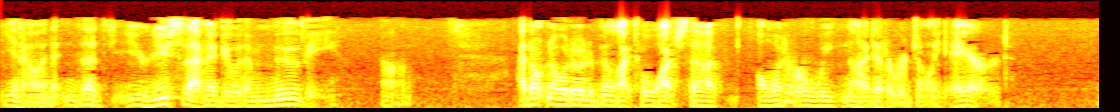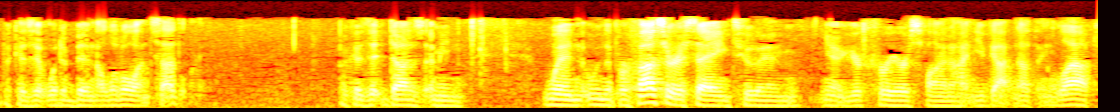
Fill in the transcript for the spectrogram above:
You know, and it, that you're used to that maybe with a movie. Um, I don't know what it would have been like to watch that on whatever weeknight it originally aired, because it would have been a little unsettling. Because it does, I mean, when when the professor is saying to him, you know, your career is finite and you've got nothing left,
